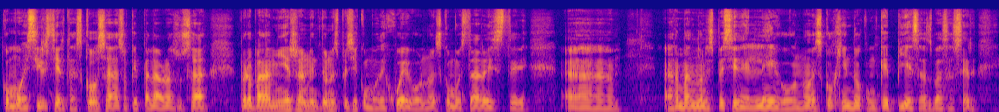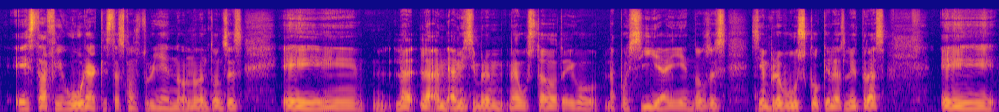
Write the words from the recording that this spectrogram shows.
cómo decir ciertas cosas o qué palabras usar, pero para mí es realmente una especie como de juego, ¿no? Es como estar este, uh, armando una especie de Lego, ¿no? Escogiendo con qué piezas vas a hacer esta figura que estás construyendo, ¿no? Entonces, eh, la, a mí siempre me ha gustado, te digo, la poesía y entonces siempre busco que las letras... Eh,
